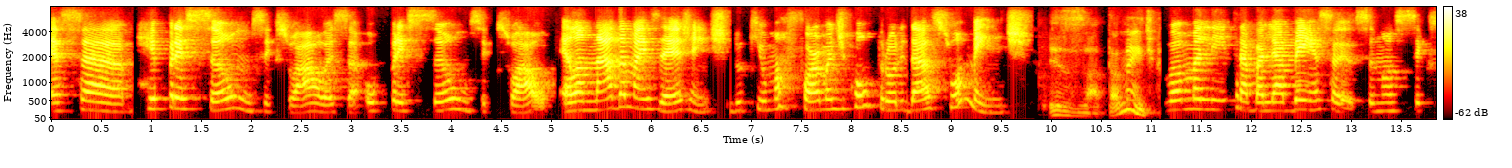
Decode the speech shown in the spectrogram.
Essa repressão sexual, essa opressão sexual, ela nada mais é, gente, do que uma forma de controle da sua mente. Exatamente. Vamos ali trabalhar bem essa, essa nossa sexualidade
